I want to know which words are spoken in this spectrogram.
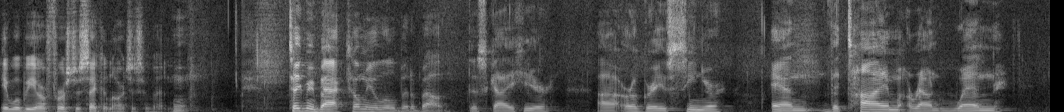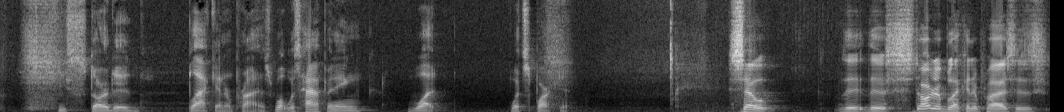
it will be our first or second largest event. Take me back. Tell me a little bit about this guy here, uh, Earl Graves Sr., and the time around when he started Black Enterprise. What was happening? What, what sparked it? So, the the start of Black Enterprise is,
